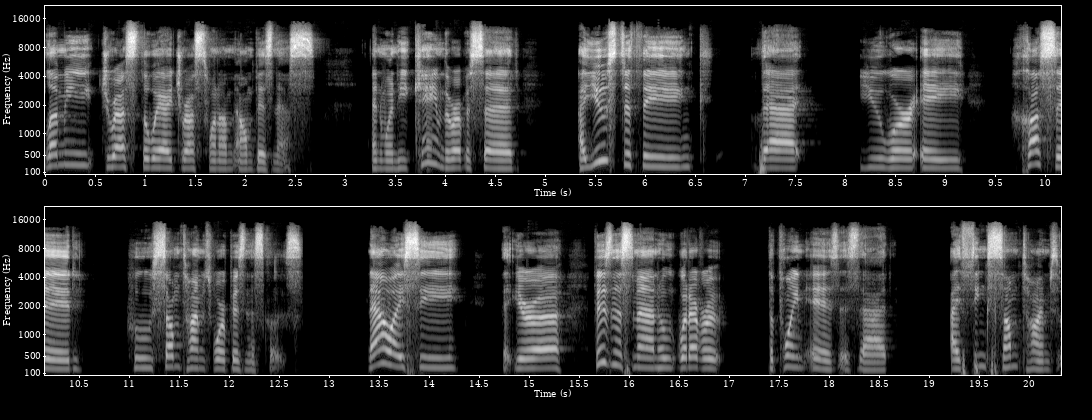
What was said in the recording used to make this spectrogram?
Let me dress the way I dress when I'm on business. And when he came, the Rebbe said, I used to think that you were a chassid who sometimes wore business clothes. Now I see that you're a businessman who, whatever the point is, is that I think sometimes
